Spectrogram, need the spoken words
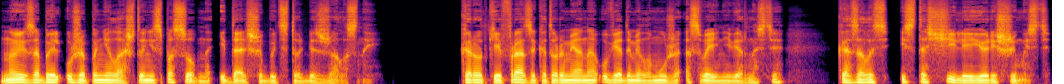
Но Изабель уже поняла, что не способна и дальше быть столь безжалостной. Короткие фразы, которыми она уведомила мужа о своей неверности, казалось, истощили ее решимость.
